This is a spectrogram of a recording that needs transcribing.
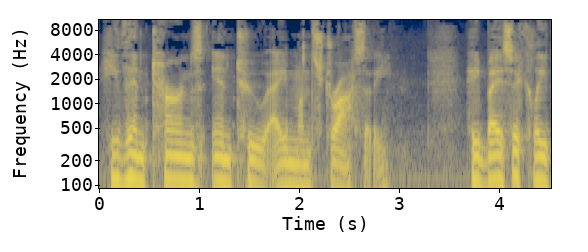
he then turns into a monstrosity. He basically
